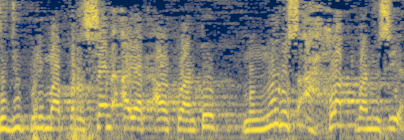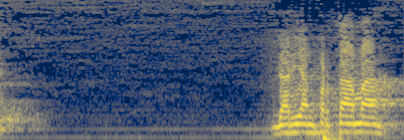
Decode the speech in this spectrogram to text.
75% ayat Al-Quran itu mengurus akhlak manusia. Dari yang pertama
